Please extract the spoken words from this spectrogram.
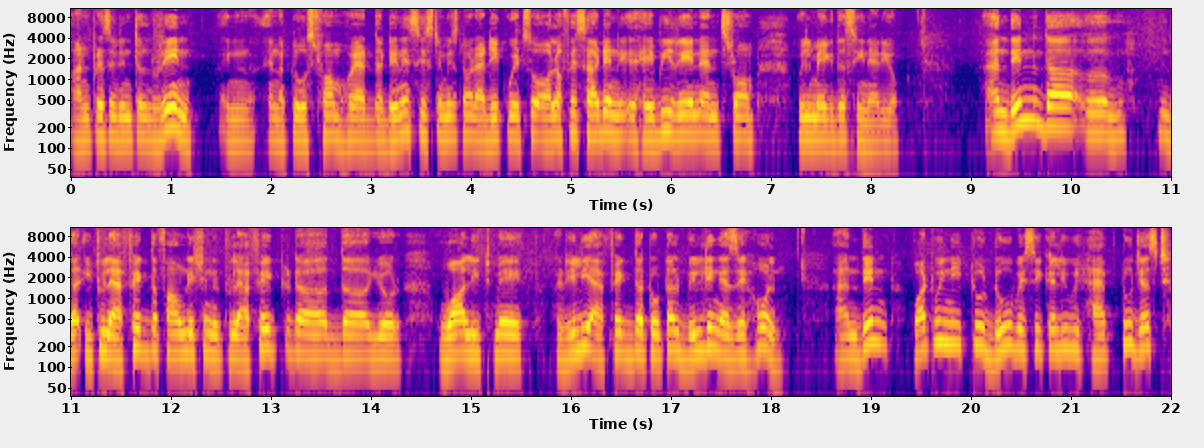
unprecedented rain in, in a closed form where the drainage system is not adequate. So, all of a sudden heavy rain and storm will make the scenario. And then the, uh, the it will affect the foundation, it will affect uh, the your wall, it may really affect the total building as a whole. And then what we need to do basically we have to just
